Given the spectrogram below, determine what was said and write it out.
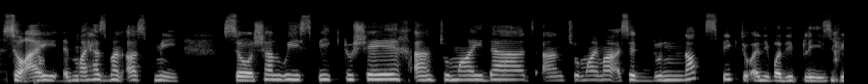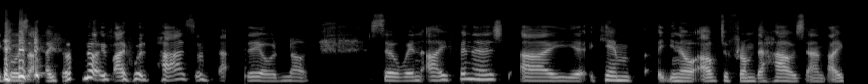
so i my husband asked me so shall we speak to sheikh and to my dad and to my mom i said do not speak to anybody please because i don't know if i will pass on that day or not so when I finished, I came, you know, out from the house and I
